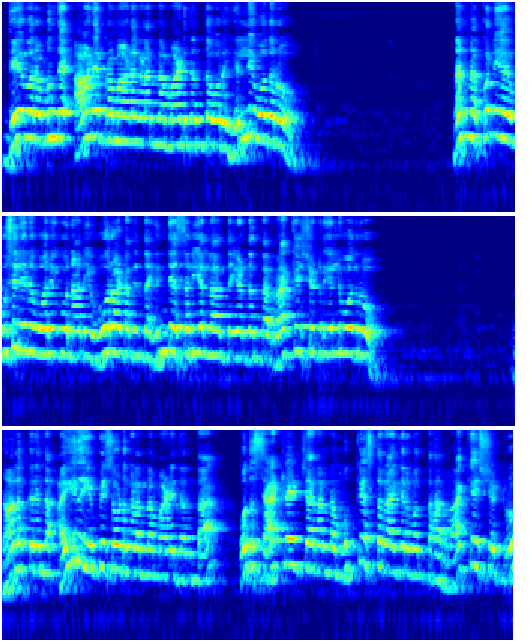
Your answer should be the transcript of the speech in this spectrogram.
ದೇವರ ಮುಂದೆ ಆಣೆ ಪ್ರಮಾಣಗಳನ್ನ ಮಾಡಿದಂತವರು ಎಲ್ಲಿ ಹೋದರು, ನನ್ನ ಕೊನೆಯ ಉಸಿರಿರುವವರೆಗೂ ನಾನು ಈ ಹೋರಾಟದಿಂದ ಹಿಂದೆ ಸರಿಯಲ್ಲ ಅಂತ ಹೇಳಿದಂತ ರಾಕೇಶ್ ಶೆಟ್ಟಿ ಎಲ್ಲಿ ಹೋದ್ರು, ನಾಲ್ಕರಿಂದ ಐದು ಎಪಿಸೋಡ್ಗಳನ್ನ ಮಾಡಿದಂತ ಒಂದು ಸ್ಯಾಟಲೈಟ್ ಚಾನೆಲ್ನ ಮುಖ್ಯಸ್ಥರಾಗಿರುವಂತಹ ರಾಕೇಶ್ ಶೆಟ್ರು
